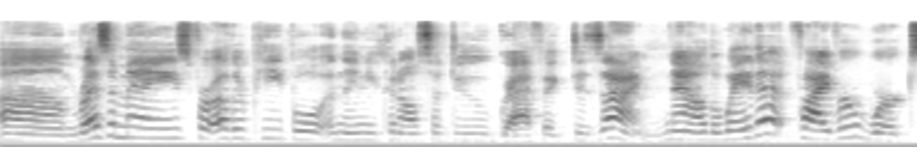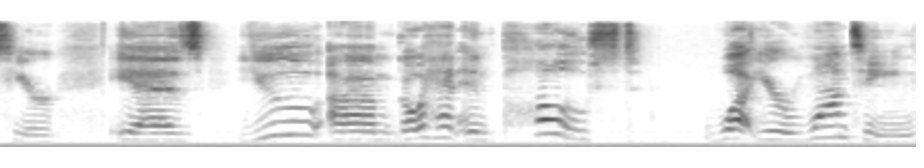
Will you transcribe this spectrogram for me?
um, resumes for other people, and then you can also do graphic design. Now, the way that Fiverr works here is you um, go ahead and post what you're wanting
